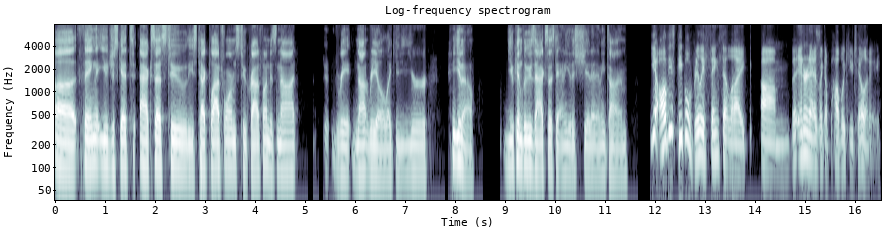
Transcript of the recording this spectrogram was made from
uh thing that you just get to access to these tech platforms to crowdfund is not re- not real like you- you're you know you can lose access to any of this shit at any time yeah all these people really think that like um the internet is like a public utility.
